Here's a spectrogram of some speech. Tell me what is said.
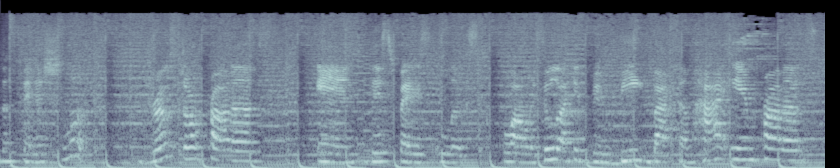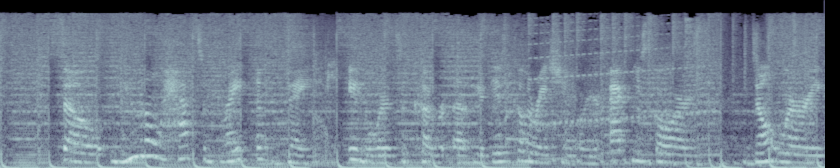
the finished look. Drugstore products and this face looks flawless. It looks like it's been beat by some high-end products. So you don't have to break the bank in order to cover up your discoloration or your acne scars. Don't worry,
